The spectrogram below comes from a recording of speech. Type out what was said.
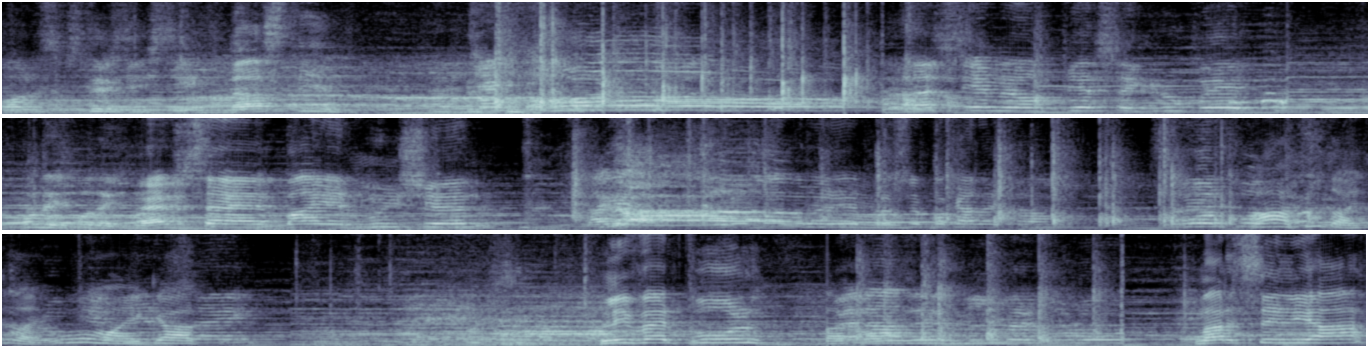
Polsce 40? na Steam. Zaczniemy od pierwszej grupy. Podejdź, podejdź. FC Bayern München. Tak Panowie, proszę pokazać tam. A, tutaj, tutaj. Oh my god. Liverpool. Menadżer Liverpoolu. Marsylia.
